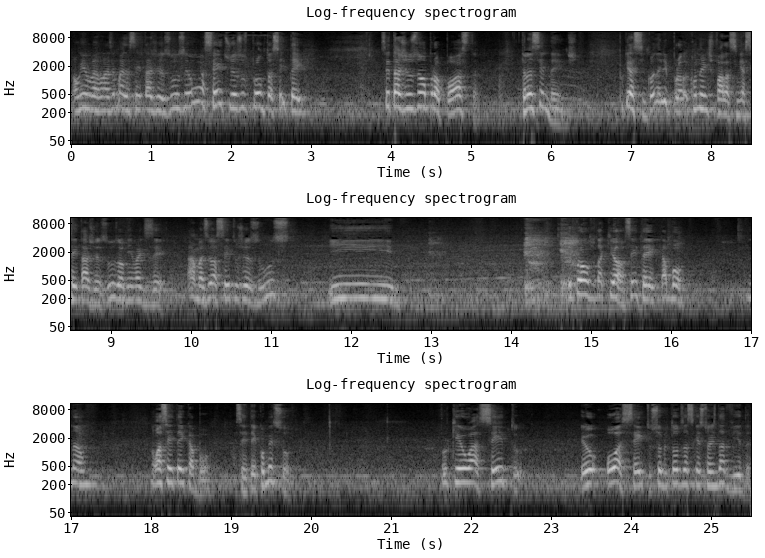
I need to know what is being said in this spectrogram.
Alguém vai falar assim, mas aceitar Jesus, eu aceito Jesus, pronto, aceitei. Aceitar Jesus é uma proposta transcendente. Porque assim, quando, ele, quando a gente fala assim, aceitar Jesus, alguém vai dizer, ah, mas eu aceito Jesus e e pronto, tá aqui, ó, aceitei, acabou. Não, não aceitei, acabou. Aceitei, começou. Porque eu aceito, eu o aceito sobre todas as questões da vida.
